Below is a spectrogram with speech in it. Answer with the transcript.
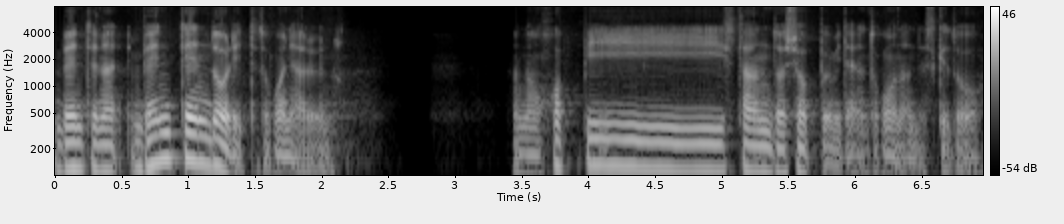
ベンテナ、弁天通りってとこにある、あの、ホッピースタンドショップみたいなところなんですけど、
